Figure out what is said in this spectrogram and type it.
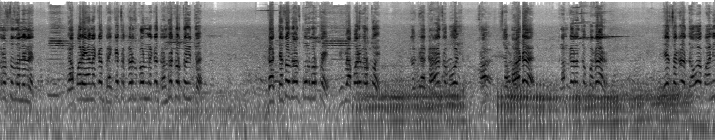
त्रस्त झालेले आहेत. व्यापारी ह्या नका बँकेचं कर्ज काढून नका धंदा करतोय इथं. का त्याचा व्याज कोण भरतोय? मी व्यापारी भरतोय. घराचा बोज स- भाडं कामगारांचा पगार हे सगळं दवा पाणी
